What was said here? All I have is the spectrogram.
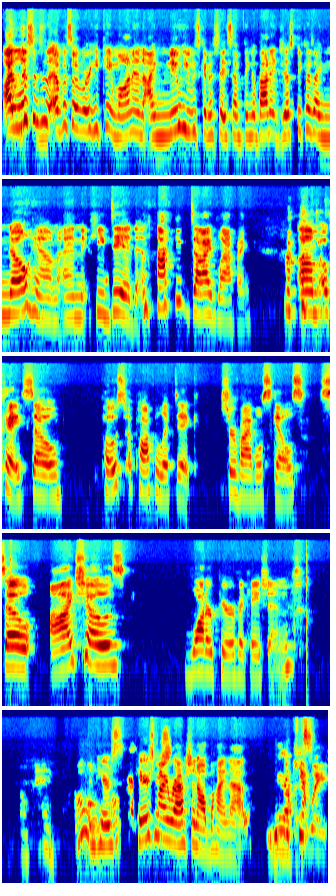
I listened to the episode where he came on, and I knew he was going to say something about it just because I know him, and he did, and I died laughing. Um, okay, so post-apocalyptic survival skills So I chose water purification. Okay. Oh, and here's okay. here's my rationale behind that. I can't wait.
